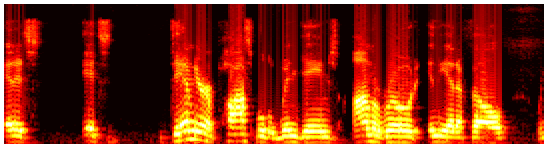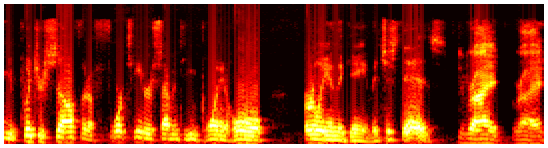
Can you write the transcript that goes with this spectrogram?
and it's it's damn near impossible to win games on the road in the NFL when you put yourself in a 14 or 17 point hole early in the game. It just is. Right, right.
